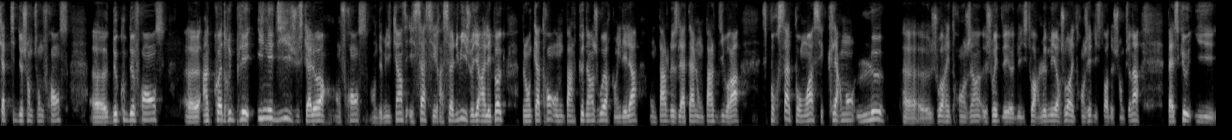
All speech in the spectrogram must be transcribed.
quatre titres de champion de France, euh, deux Coupes de France, euh, un quadruplé inédit jusqu'alors en France en 2015. Et ça, c'est grâce à lui. Je veux dire, à l'époque, pendant quatre ans, on ne parle que d'un joueur. Quand il est là, on parle de Zlatan, on parle d'Ibra. C'est pour ça pour moi, c'est clairement le euh, joueur étranger, joué de l'histoire, le meilleur joueur étranger de l'histoire de championnat, parce qu'il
